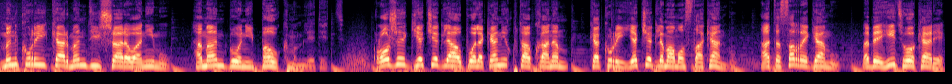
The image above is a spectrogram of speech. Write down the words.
من کوڕی کارمەندی شارەوانیم و هەمان بۆنی باوکمم لێ دێت. ڕۆژێک یەکێک لە هاوپۆلەکانی قوتابخانەم کە کوڕی یەکێک لە مامۆستاکان بوو، هاتە سەر ڕێگام و بەبێ هیچ هۆکارێک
